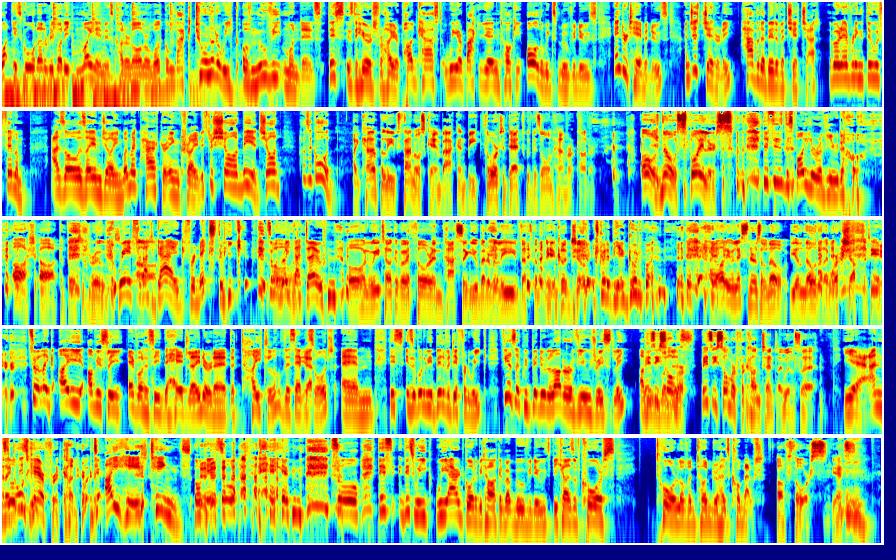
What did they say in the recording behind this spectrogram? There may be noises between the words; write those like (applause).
What is going on, everybody? My name is Conor Lawler. Welcome back to another week of Movie Mondays. This is the Heroes for Hire podcast. We are back again talking all the week's movie news, entertainment news, and just generally having a bit of a chit chat about everything to do with film. As always, I am joined by my partner in crime, Mr. Shaun Meighan. Shaun, how's it going? I can't believe Thanos came back and beat Thor to death with his own hammer, Conor. (laughs) oh no, spoilers! (laughs) this is the spoiler review, though. (laughs) oh, sh- oh, the bit is ruined. Wait for oh. that gag for next week. Someone Oh. write that down. oh, when we talk about Thor in passing, you better believe that's going to be a good joke. it's going to be a good one. and all you listeners will know. You'll know that I workshopped it here. So, like, I obviously everyone has seen the headline or the, the title of this episode. Um, this is going to be a bit of a different week. Feels like we've been doing a lot of reviews recently. On Busy summer. Mondays. Busy summer for content, I will say. Yeah, and, And so I don't this week- care for it, Conor. I hate (laughs) things. Okay, so (laughs) um, so this this week we aren't going to be talking about movie news because, of course, Thor: Love and Thunder has come out. Of Thor's, yes.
